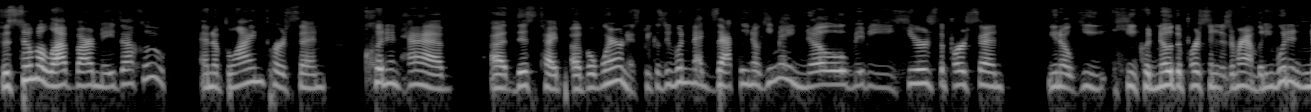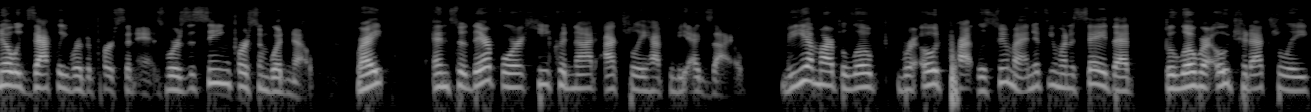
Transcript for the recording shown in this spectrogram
Visuma lav bar meidahu. And a blind person couldn't have uh, this type of awareness because he wouldn't exactly know. He may know, maybe he hears the person, you know, he he could know the person is around, but he wouldn't know exactly where the person is. Whereas the seeing person would know, right? And so therefore he could not actually have to be exiled. Via mar below re'od prat lasuma. And if you want to say that below Ra'ot should actually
